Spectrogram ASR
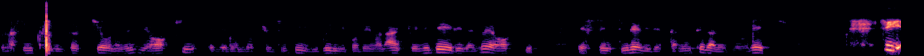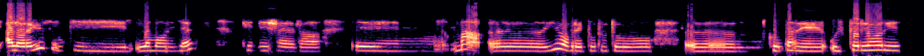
la sincronizzazione degli occhi e dei condotti uditivi, quindi potevano anche vedere dai tuoi occhi e sentire direttamente dalle tue orecchie. Sì, allora io sentì la moglie che diceva eh, ma eh, io avrei potuto eh, contare ulteriori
